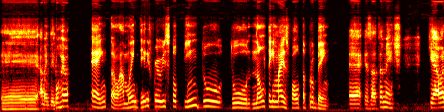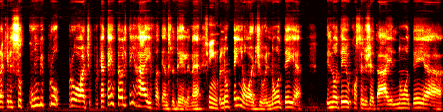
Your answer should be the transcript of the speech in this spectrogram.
é, a mãe dele morreu. É, então, a mãe dele foi o estopim do, do não tem mais volta pro bem. É, exatamente. Que é a hora que ele sucumbe pro, pro ódio, porque até então ele tem raiva dentro dele, né? Sim, Ele não tem ódio, ele não odeia. Ele não odeia o Conselho Jedi, ele não odeia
